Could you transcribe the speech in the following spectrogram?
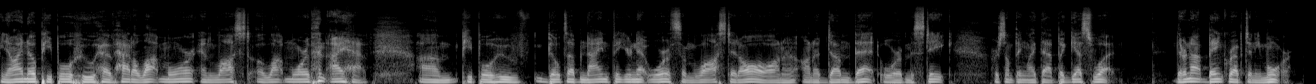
you know, I know people who have had a lot more and lost a lot more than I have. Um, people who've built up nine figure net worths and lost it all on a, on a dumb bet or a mistake or something like that. But guess what? they're not bankrupt anymore.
